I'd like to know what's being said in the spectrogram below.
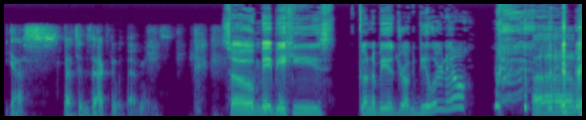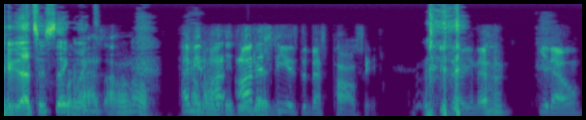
Yes, that's exactly what that means. So maybe he's going to be a drug dealer now? Um, maybe that's his thing. Like, Perhaps, I don't know. I mean, know what hon- they do in honesty is the best policy. So you know, you know,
